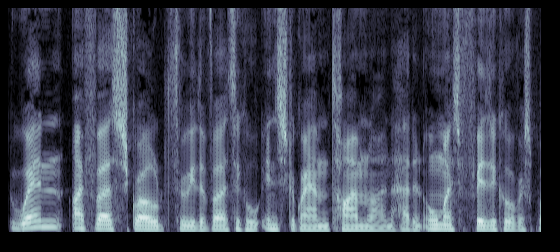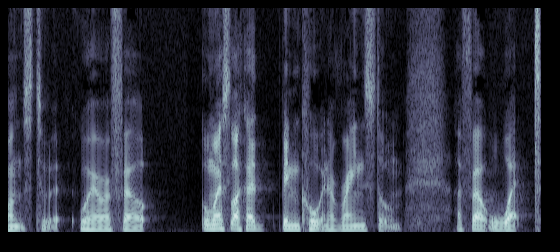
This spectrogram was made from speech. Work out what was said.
When I first scrolled through the vertical Instagram timeline, I had an almost physical response to it where I felt almost like I'd been caught in a rainstorm. I felt wet,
